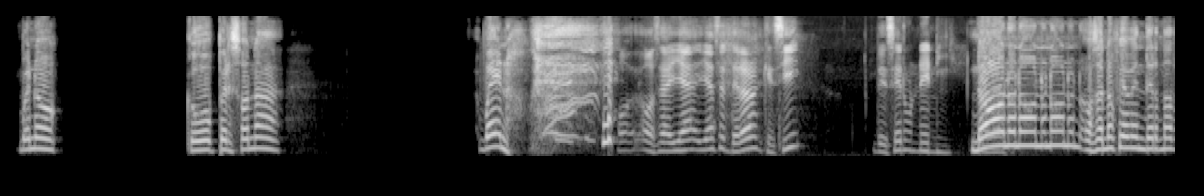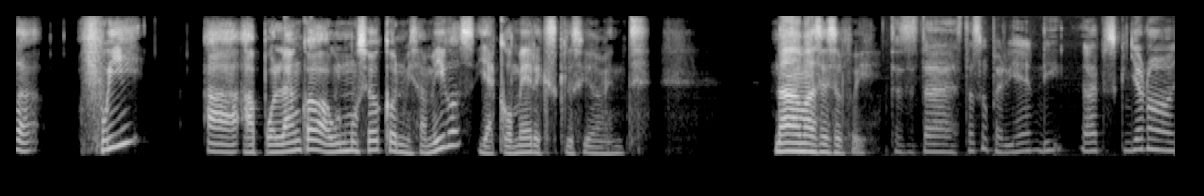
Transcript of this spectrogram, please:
Bueno, como persona... Bueno. o, sea, ya, ya se enteraron que sí, de ser un neni. No, no, no, no, no, no. O sea, no fui a vender nada. Fui a, a Polanco a un museo con mis amigos y a comer exclusivamente. Nada más eso fui. Entonces está está súper bien. Ah, pues yo no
